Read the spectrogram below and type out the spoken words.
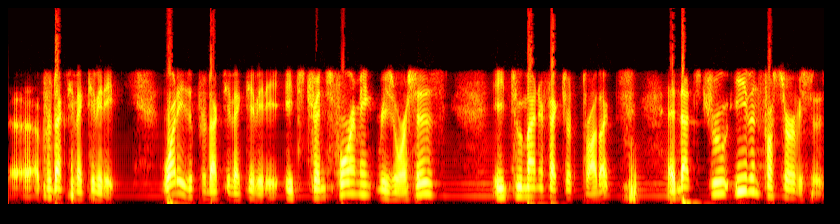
uh, a productive activity, what is a productive activity? It's transforming resources into manufactured products, and that's true even for services.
